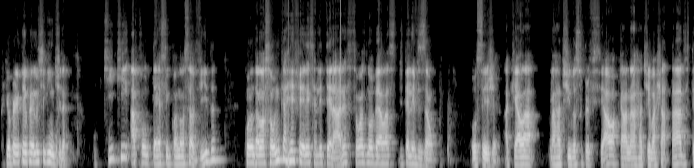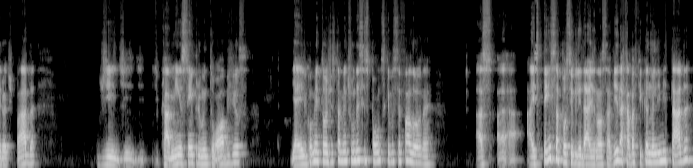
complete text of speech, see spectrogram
porque eu perguntei para ele o seguinte, né? o que, que acontece com a nossa vida quando a nossa única referência literária são as novelas de televisão. Ou seja, aquela narrativa superficial, aquela narrativa achatada, estereotipada, de, de, de caminhos sempre muito óbvios. E aí ele comentou justamente um desses pontos que você falou, né? As, a, a extensa possibilidade da nossa vida acaba ficando limitada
